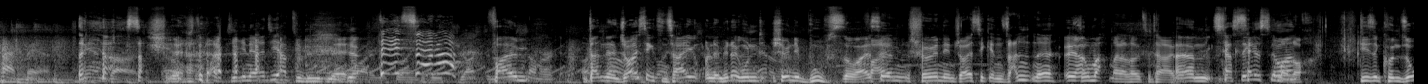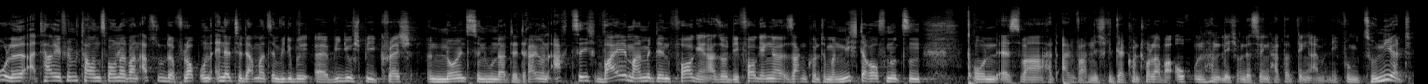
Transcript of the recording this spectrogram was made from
Pac-Man, Vanguard, Die Generalität abzublüten, ey. Vor allem dann den Joystick zu zeigen und im Hintergrund schön die Boobs, so, weißt Vor du? allem schön den Joystick in Sand, ne? Ja. So macht man das heutzutage. Ähm, das Ding ist immer nur, noch. diese Konsole, Atari 5200, war ein absoluter Flop und endete damals im Video, äh, Videospiel-Crash 1983, weil man mit den Vorgängern, also die Vorgängersachen konnte man nicht darauf nutzen und es war hat einfach nicht, der Controller war auch unhandlich und deswegen hat das Ding einfach nicht funktioniert.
